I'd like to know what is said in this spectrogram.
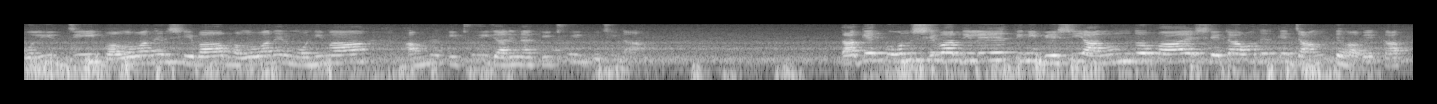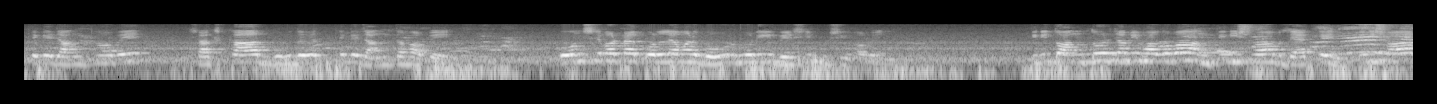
কলির ভগবানের সেবা, ভগবানের মহিমা, আমরা কিছুই জানি না, কিছুই বুঝি না। তাকে কোন সেবা দিলে তিনি বেশি আনন্দ পায় সেটা আমাদেরকে জানতে হবে। কার থেকে জানতে হবে? সাক্ষাৎ গুরুদেবের থেকে জানতে হবে। কোন সেবাটা করলে আমার গৌর হরি বেশি খুশি হবেন? তিনি তো অন্তর্যামী ভগবান, তিনি সব দেখেন, তিনি সব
